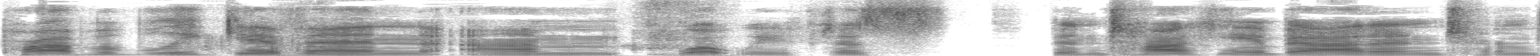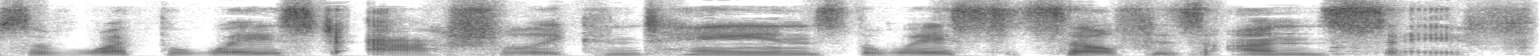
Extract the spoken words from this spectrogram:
probably given um, what we've just been talking about in terms of what the waste actually contains, the waste itself is unsafe.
